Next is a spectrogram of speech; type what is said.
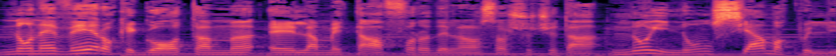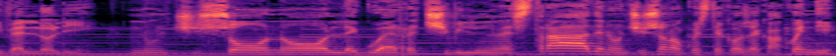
Non è vero che Gotham è la metafora della nostra società, noi non siamo a quel livello lì, non ci sono le guerre civili nelle strade, non ci sono queste cose qua, quindi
